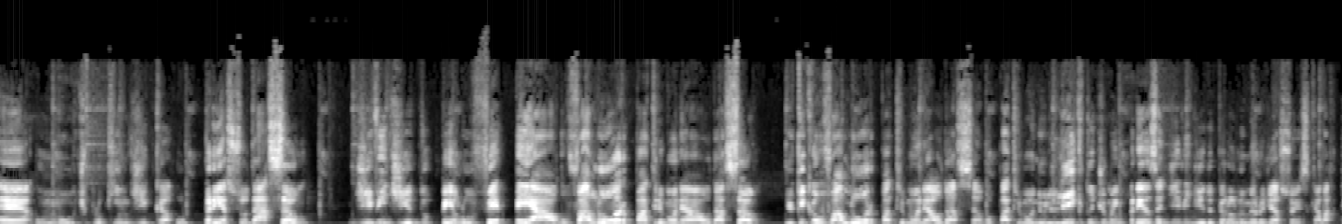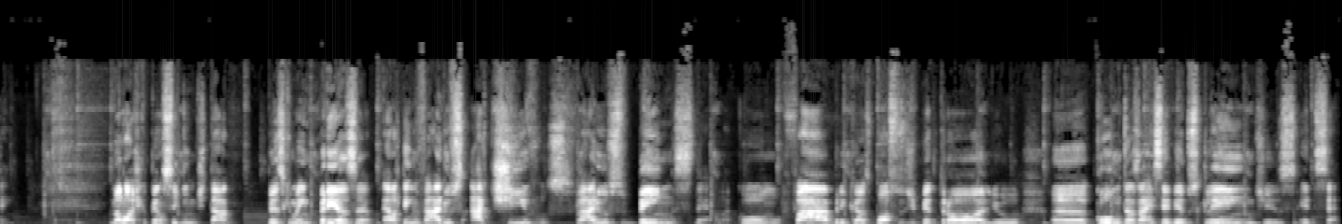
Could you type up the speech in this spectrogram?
é um múltiplo que indica o preço da ação dividido pelo VPA, o valor patrimonial da ação. E o que é o valor patrimonial da ação? O patrimônio líquido de uma empresa dividido pelo número de ações que ela tem. Na lógica, pensa o seguinte, tá? Pensa que uma empresa ela tem vários ativos, vários bens dela, como fábricas, postos de petróleo, uh, contas a receber dos clientes, etc.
